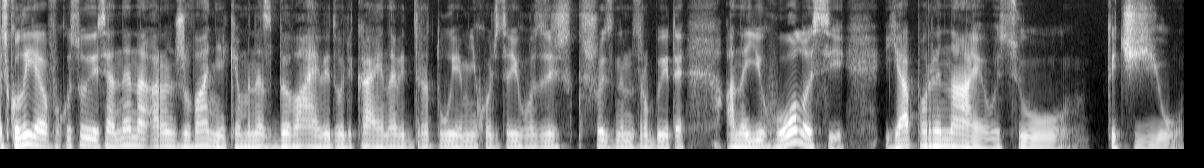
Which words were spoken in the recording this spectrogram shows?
Ось коли я фокусуюся не на аранжуванні, яке мене збиває, відволікає, навіть дратує, мені хочеться його щось з ним зробити, а на її голосі я поринаю оцю течію.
